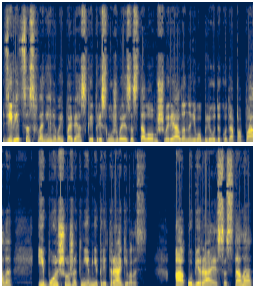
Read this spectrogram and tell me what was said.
Девица с фланелевой повязкой, прислуживая за столом, швыряла на него блюда, куда попало, и больше уже к ним не притрагивалась, а, убирая со стола,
